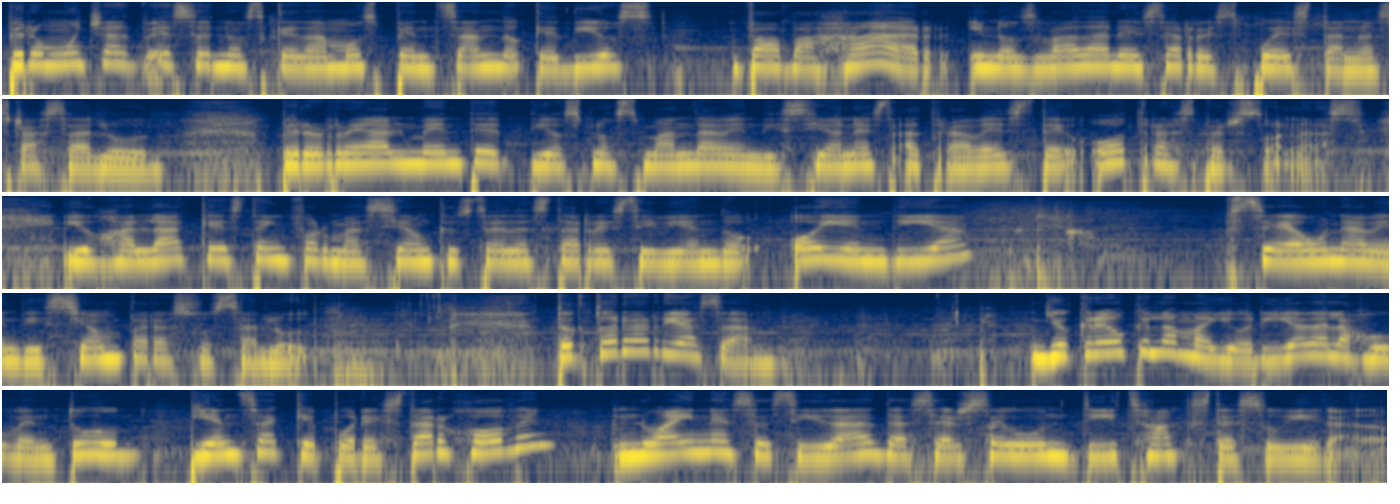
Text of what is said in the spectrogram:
pero muchas veces nos quedamos pensando que Dios va a bajar y nos va a dar esa respuesta a nuestra salud. Pero realmente Dios nos manda bendiciones a través de otras personas. Y ojalá que esta información que usted está recibiendo hoy en día sea una bendición para su salud. Doctora Riaza, yo creo que la mayoría de la juventud piensa que por estar joven no hay necesidad de hacerse un detox de su hígado.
